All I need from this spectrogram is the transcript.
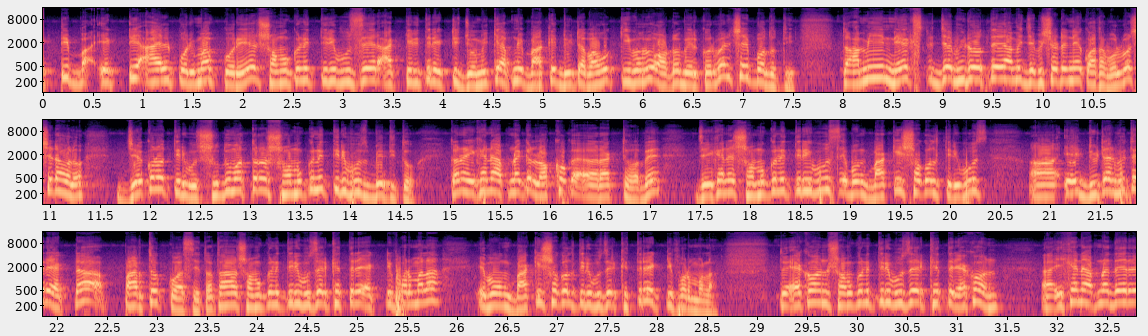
একটি একটি আইল পরিমাপ করে সমকোণী ত্রিভুজের আকৃতির একটি জমিকে আপনি বাকি দুইটা বাহু কীভাবে অটো বের করবেন সেই পদ্ধতি। তো আমি নেক্সট যে ভিডিওতে আমি যে বিষয়টা নিয়ে কথা বলব সেটা হলো যে কোনো ত্রিভুজ, শুধুমাত্র সমকোণী ত্রিভুজ ব্যতীত। কারণ এখানে আপনাকে লক্ষ্য রাখতে হবে যে এখানে সমকোণী ত্রিভুজ এবং বাকি সকল ত্রিভুজ এই দুইটার ভিতরে একটা পার্থক্য আছে। তথা সমকোণী ত্রিভুজের ক্ষেত্রে একটি ফর্মুলা এবং বাকি সকল ত্রিভুজের ক্ষেত্রে একটি ফর্মুলা। তো এখন সমকোণী ত্রিভুজের ক্ষেত্রে এখন এখানে আপনাদের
